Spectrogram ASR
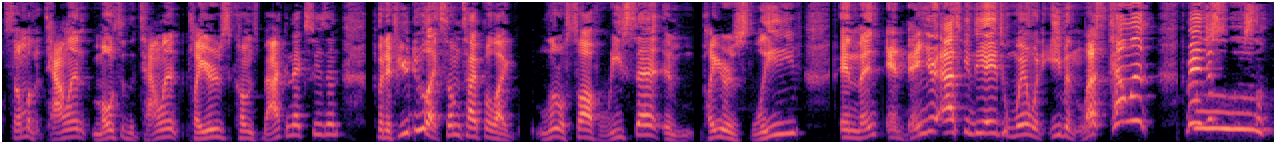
some of the talent, most of the talent players comes back next season. But if you do like some type of like little soft reset and players leave, and then and then you're asking DA to win with even less talent, man, just Ooh.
